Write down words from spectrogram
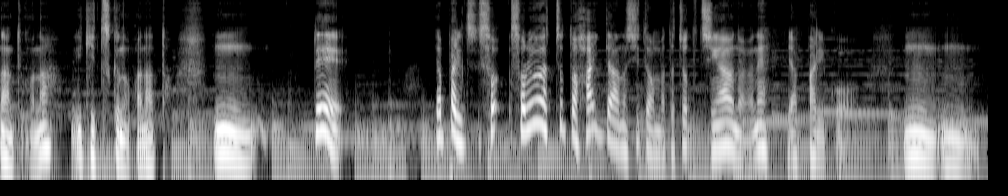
なんていうかな、行き着くのかなと。うん。で、やっぱりそ、それはちょっとハイターの死とはまたちょっと違うのよね。やっぱりこう。うんうん。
